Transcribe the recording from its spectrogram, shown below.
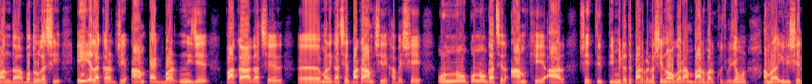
মান্দা, বদলগাছি, এই এলাকার যে আম একবার নিজে পাকা গাছের মানে গাছের পাকা আম ছিঁড়ে খাবে, সে অন্য কোনো গাছের আম খেয়ে আর সেই তৃপ্তি মেটাতে পারবে না। সে নওগাঁর আম বারবার খুঁজবে। যেমন আমরা ইলিশের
